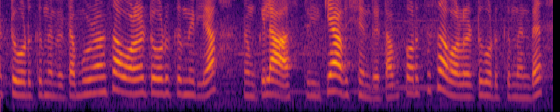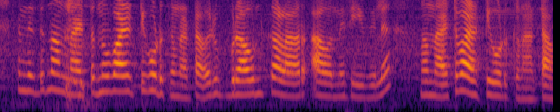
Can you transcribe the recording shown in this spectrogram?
ഇട്ട് കൊടുക്കുന്നുണ്ട് കേട്ടോ. മുഴുവൻ സവോള ഇട്ട് കൊടുക്കുന്നില്ല. നമുക്ക് ലാസ്റ്റിലേക്ക് ആവശ്യമുണ്ട് കേട്ടോ. അപ്പോൾ കുറച്ച് സവോള ഇട്ട് കൊടുക്കുന്നുണ്ട്. എന്നിട്ട് നന്നായിട്ടൊന്ന് വഴട്ടി കൊടുക്കണം കേട്ടോ. ഒരു ബ്രൗൺ കളർ ആവുന്ന രീതിയിൽ നന്നായിട്ട് വഴട്ടി കൊടുക്കണം കേട്ടോ.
